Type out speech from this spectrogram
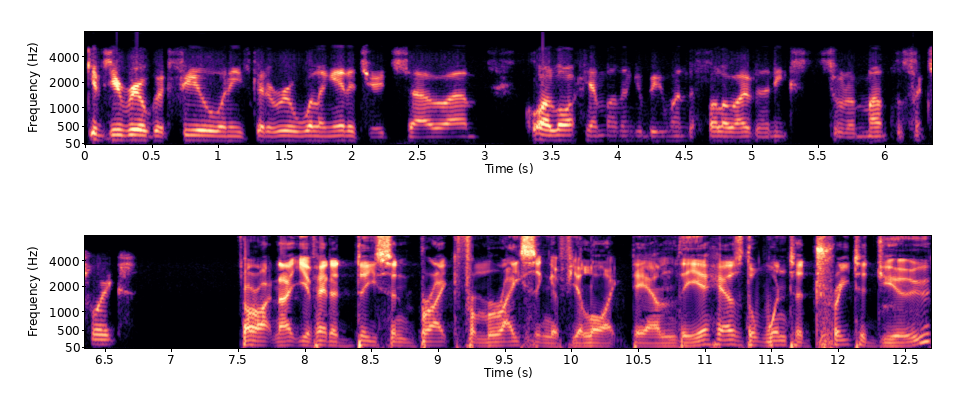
gives you a real good feel, and he's got a real willing attitude. So um, quite like him. I think he'll be one to follow over the next sort of month or six weeks. All right, Nate, you've had a decent break from racing, if you like, down there. How's the winter treated you?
